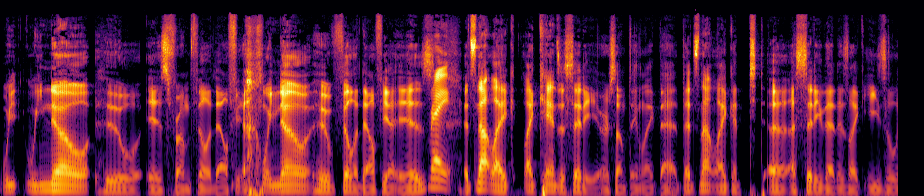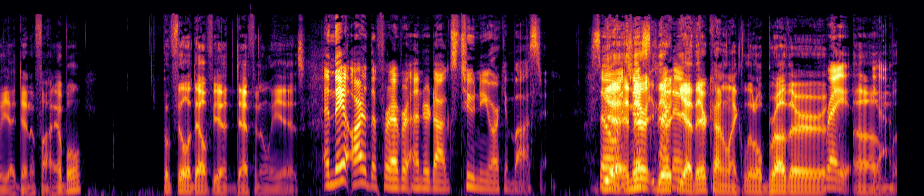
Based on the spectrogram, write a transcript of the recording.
we we know who is from Philadelphia. we know who Philadelphia is. Right. It's not like like Kansas City or something like that. That's not like a t- a, a city that is like easily identifiable. But Philadelphia definitely is. And they are the forever underdogs to New York and Boston. So yeah, and they're they're of- yeah they're kind of like little brother Right, um, yeah.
